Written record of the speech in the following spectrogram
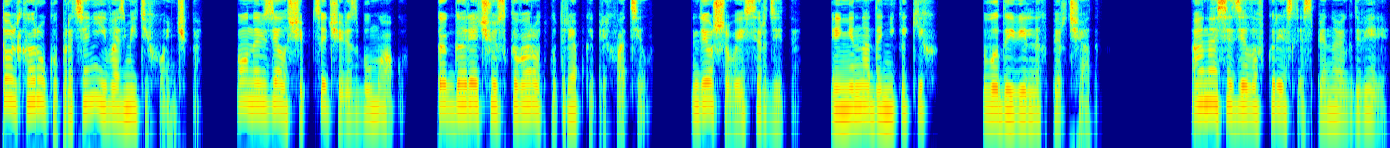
Только руку протяни и возьми тихонечко. Он и взял щипцы через бумагу, как горячую сковородку тряпкой прихватил. Дёшево и сердито. И не надо никаких водоевильных перчаток. Она сидела в кресле спиной к двери.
